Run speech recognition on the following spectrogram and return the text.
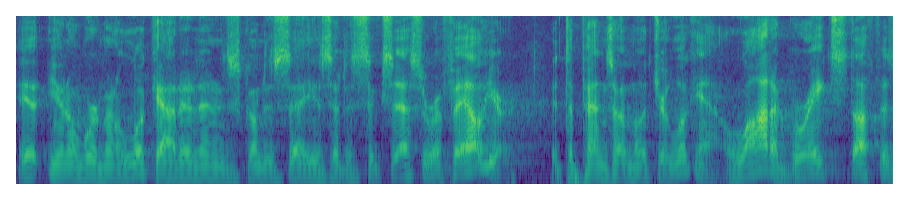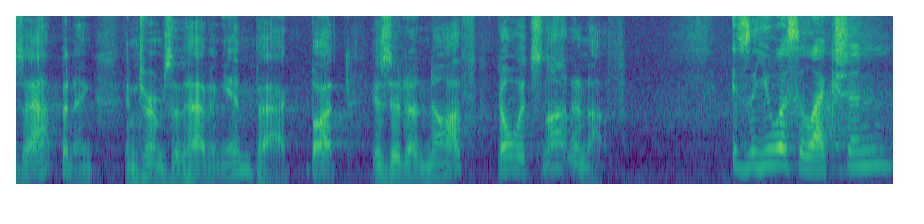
It, you know, we're going to look at it and it's going to say, is it a success or a failure? It depends on what you're looking at. A lot of great stuff is happening in terms of having impact, but is it enough? No, it's not enough. Is the US election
